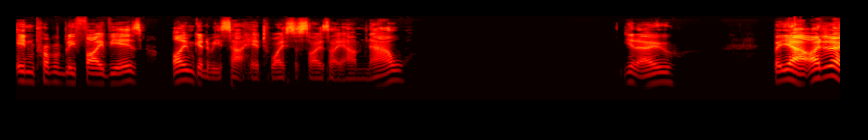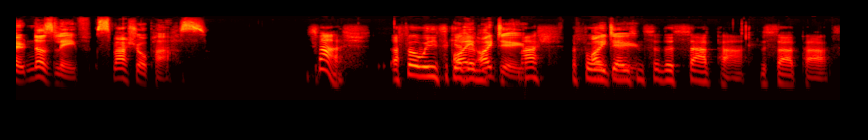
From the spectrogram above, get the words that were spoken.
In probably five years, I'm going to be sat here twice the size I am now. You know. But yeah, I don't know. Nuzleaf, smash or pass? Smash. I feel we need to give I- him I do. smash before I he goes into the sad part. The sad path.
